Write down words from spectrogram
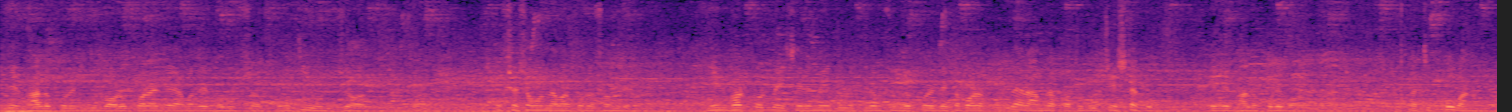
এদের ভালো করে যদি বড় করা যায়, আমাদের ভবিষ্যৎ অতি উজ্জ্বল। সে সম্বন্ধে আমার কোনো সন্দেহ নেই। নির্ভর করবে এই ছেলে মেয়েগুলো কীরকম সুন্দর করে লেখাপড়া করবে আর আমরা কতদূর চেষ্টা করব। এদের ভালো করে বড় করার হচ্ছে খুব আনন্দ।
